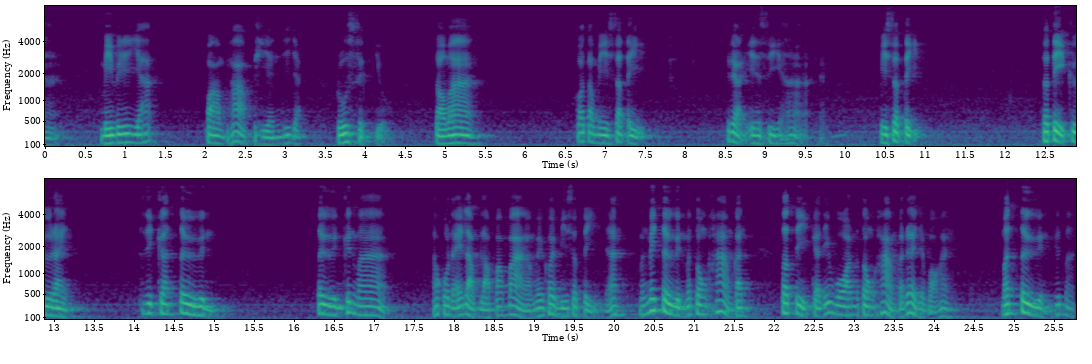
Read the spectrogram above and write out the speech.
นะมีวิริยะความภาคเพียรที่จะรู้สึกอยู่ ต่อมาก็ต้องมีสติที่เรียกอินทรีห้ามีสติ สติคืออะไร สติการตื่น ตื่นขึ้นมาถ้าคนไหนหลับหลับมากๆไม่ค่อยมีสตินะ มันไม่ตื่นมันตรงข้ามกัน สติกับนิวรณ์มันตรงข้ามกันเรื่อยจะบอกให้ มันตื่นขึ้นมา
